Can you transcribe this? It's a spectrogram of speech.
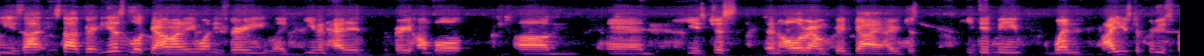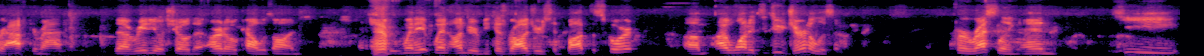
he's not. He's not very. He doesn't look down on anyone. He's very like even-headed, very humble, um, and he's just an all-around good guy. I just he did me when I used to produce for Aftermath, the radio show that Arda Ocal was on. And when it went under because Rogers had bought the score, um, I wanted to do journalism for wrestling, and he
